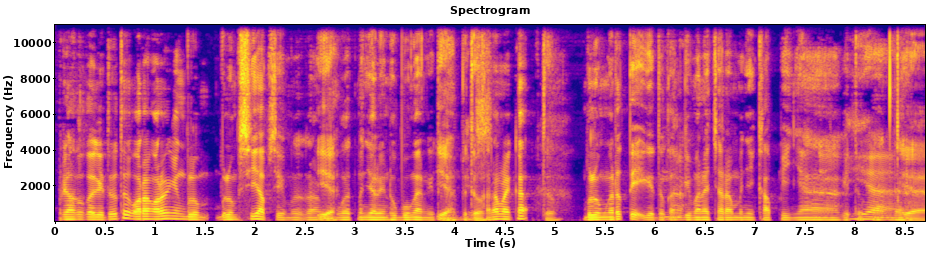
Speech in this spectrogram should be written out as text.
perilaku kayak gitu tuh orang-orang yang belum belum siap sih menurut Iya. buat menjalin hubungan gitu. Iya, kan. betul. Karena mereka Betul. belum ngerti gitu kan gimana cara menyikapinya gitu iya. kan. Dan, Iya.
